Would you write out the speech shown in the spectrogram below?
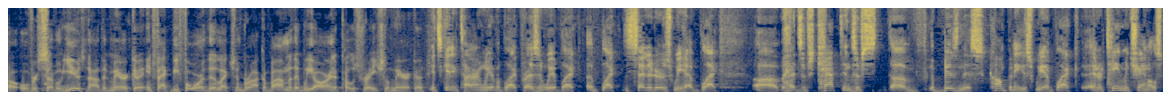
uh, over several years now that America, in fact, before the election of Barack Obama, that we are in a post-racial America. It's getting tiring. We have a black president. We have black uh, black senators. We have black uh, heads of captains of, of business companies. We have black entertainment channels.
